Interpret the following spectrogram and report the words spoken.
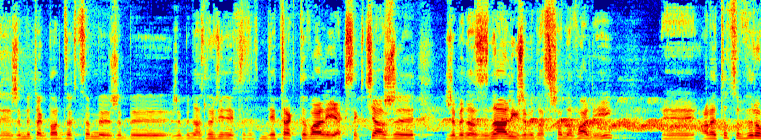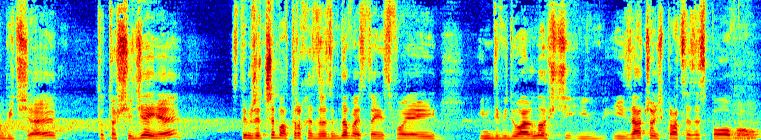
e, że my tak bardzo chcemy, żeby, żeby nas ludzie nie, nie traktowali jak sekciarzy, żeby nas znali, żeby nas szanowali, e, ale to, co wy robicie, to to się dzieje z tym, że trzeba trochę zrezygnować z tej swojej indywidualności i, i zacząć pracę zespołową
